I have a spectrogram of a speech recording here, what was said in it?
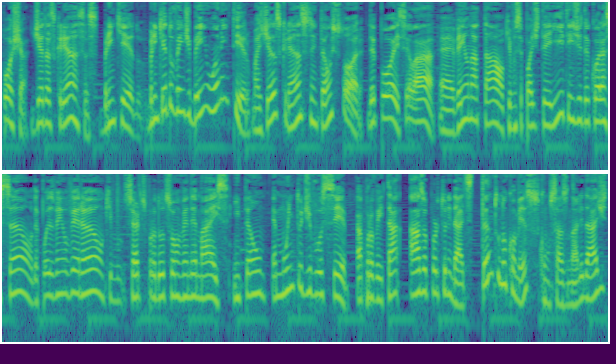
poxa, Dia das Crianças, brinquedo. Brinquedo vende bem o ano inteiro, mas Dia das Crianças, então, estoura. Depois, sei lá, é, vem o Natal, que você pode ter itens de decoração. Depois vem o verão, que certos produtos vão vender mais. Então, é muito de você aproveitar as oportunidades, tanto no começo, com sazonalidade,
